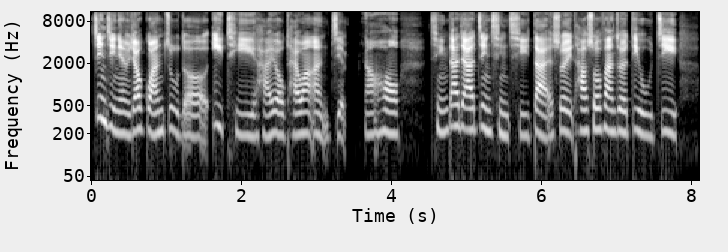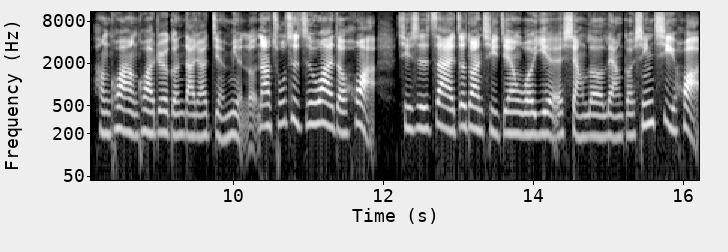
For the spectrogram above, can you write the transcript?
近几年比较关注的议题，还有台湾案件，然后请大家敬请期待。所以他说犯罪第五季。很快很快就会跟大家见面了。那除此之外的话，其实在这段期间，我也想了两个新计划。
